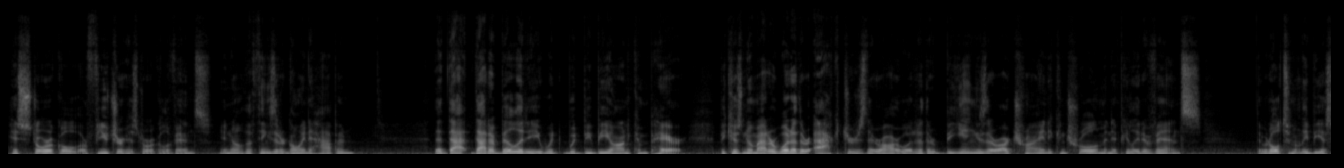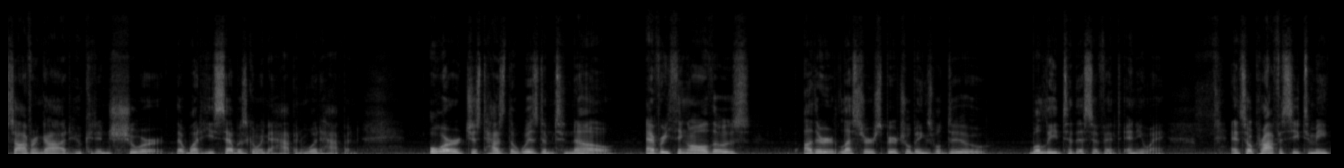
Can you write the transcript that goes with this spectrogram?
historical or future historical events. You know, the things that are going to happen. That that that ability would would be beyond compare because no matter what other actors there are, what other beings there are trying to control and manipulate events there would ultimately be a sovereign God who could ensure that what he said was going to happen would happen, or just has the wisdom to know everything all those other lesser spiritual beings will do will lead to this event anyway. And so prophecy to me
